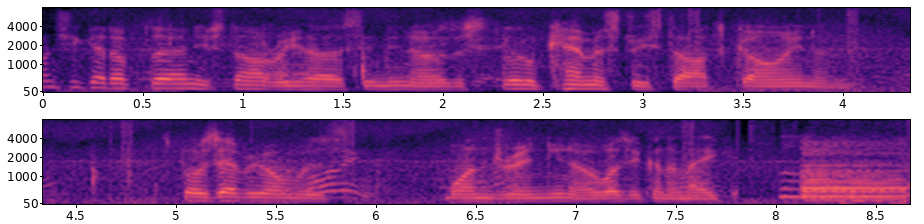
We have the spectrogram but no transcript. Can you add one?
Once you get up there and you start rehearsing, you know, this little chemistry starts going, and I suppose everyone was wondering, you know, was it going to make it?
